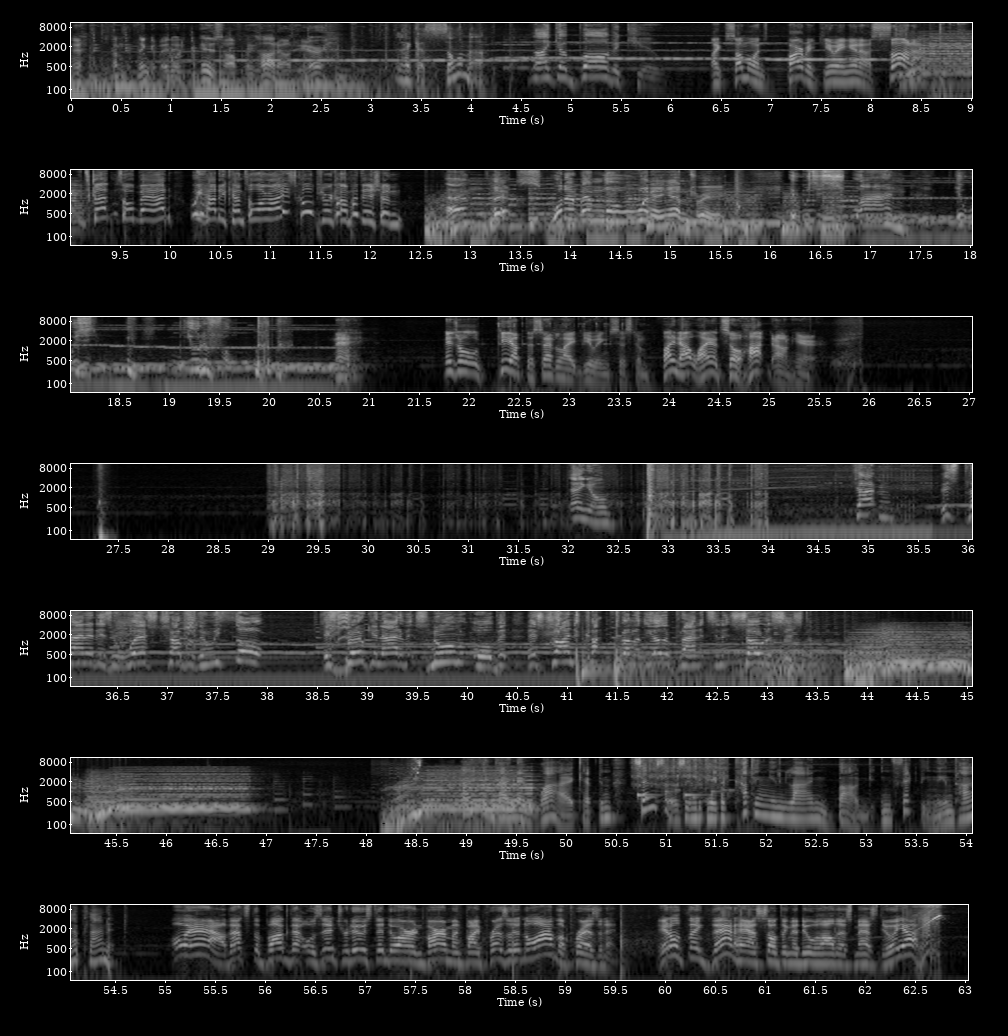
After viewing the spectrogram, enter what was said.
Eh, come to think of it, it is awfully hot out here. Like a sauna. Like a barbecue. Like someone's barbecuing in a sauna. It's gotten so bad, we had to cancel our ice sculpture competition. And this would have been the winning entry. It was a swan. It was beautiful. Man. Midgel, key up the satellite viewing system. Find out why it's so hot down here. Hang on. Captain, this planet is in worse trouble than we thought. It's broken out of its normal orbit and it's trying to cut in front of the other planets in its solar system. Why, Captain. Sensors indicate a cutting in line bug infecting the entire planet. Oh, yeah, that's the bug that was introduced into our environment by President No, I'm the president. You don't think that has something to do with all this mess, do you?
